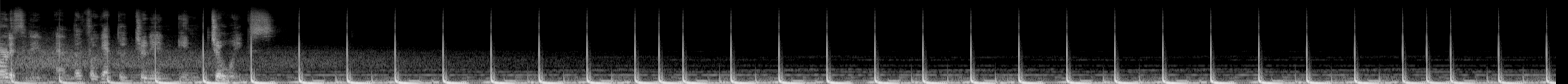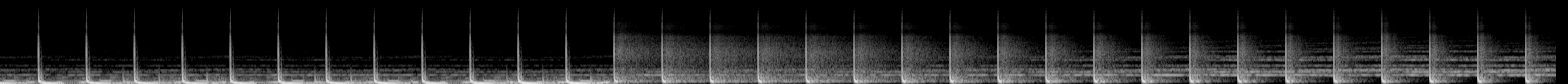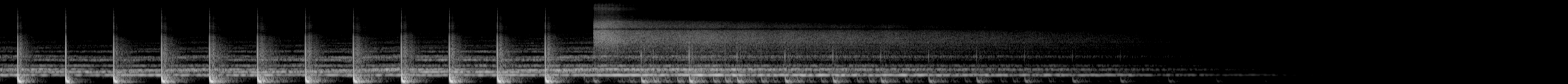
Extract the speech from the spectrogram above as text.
For listening and don't forget to tune in in two weeks.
